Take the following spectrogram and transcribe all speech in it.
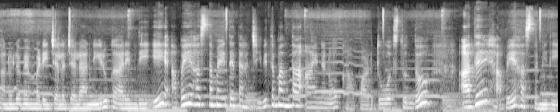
కనుల వెంబడి జలజల నీరు కారింది. ఏ అభయహస్తమైతే తన జీవితమంతా ఆయనను కాపాడుతూ వస్తుందో అదే అభయహస్తం ఇది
